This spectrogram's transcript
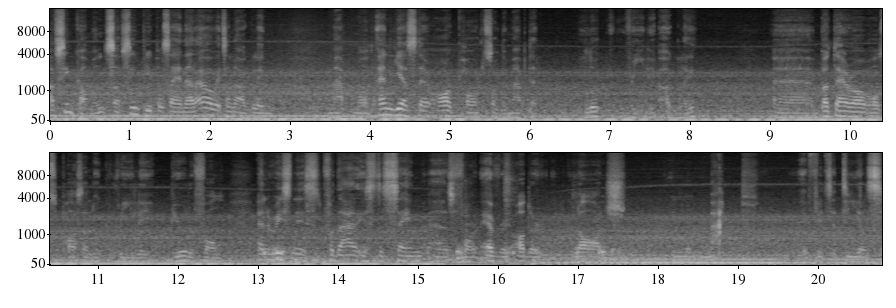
I've seen comments, I've seen people saying that oh it's an ugly map mod. And yes there are parts of the map that look really ugly uh, but there are also parts that look really beautiful. And the reason is for that is the same as for every other large map. If it's a DLC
